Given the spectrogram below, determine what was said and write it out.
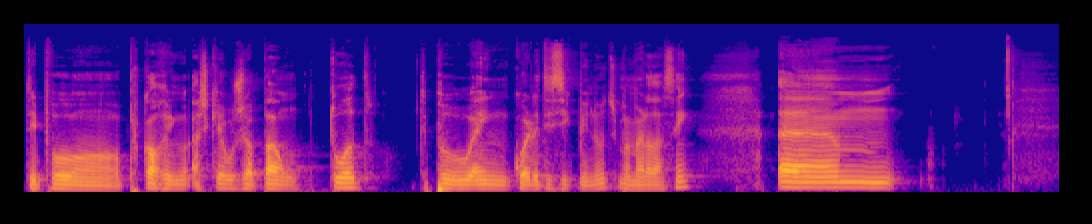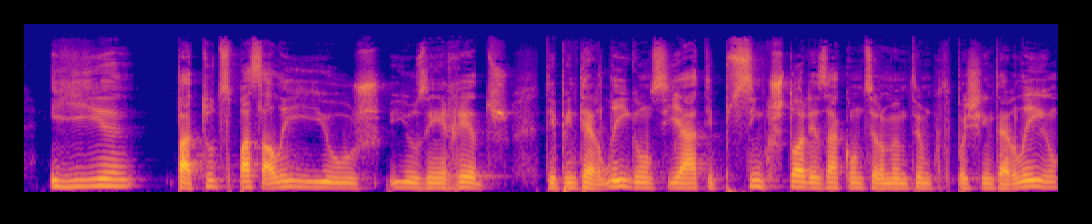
tipo, percorrem, acho que é o Japão todo, tipo, em 45 minutos, uma merda assim. Um, e pá, tudo se passa ali e os, e os enredos tipo, interligam-se e há tipo cinco histórias a acontecer ao mesmo tempo que depois se interligam.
